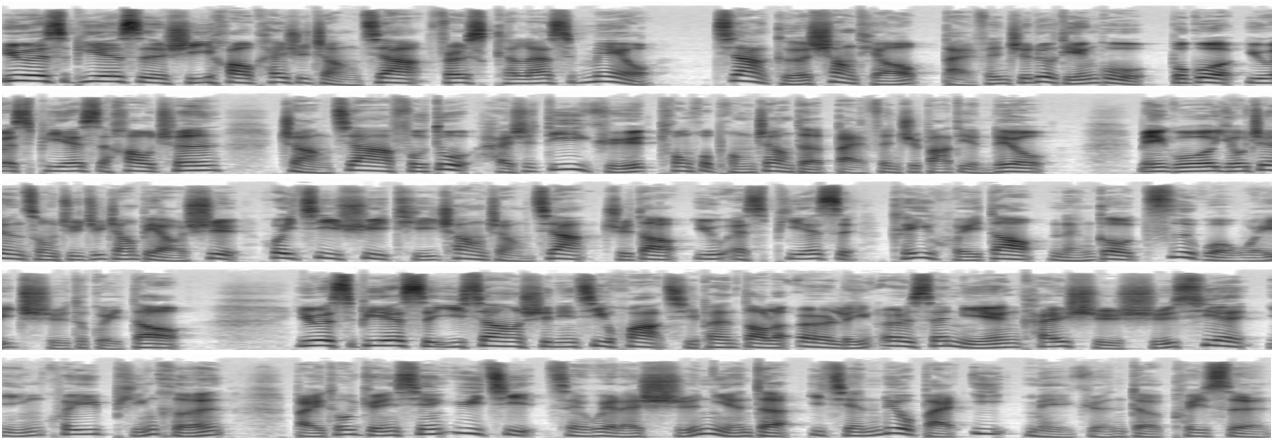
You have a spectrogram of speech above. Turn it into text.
USPS 十一号开始涨价，First Class Mail 价格上调百分之六点五。不过，USPS 号称涨价幅度还是低于通货膨胀的百分之八点六。美国邮政总局局长表示，会继续提倡涨价，直到 USPS 可以回到能够自我维持的轨道。USBS 一项十年计划，期盼到了二零二三年开始实现盈亏平衡，摆脱原先预计在未来十年的一千六百亿美元的亏损。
